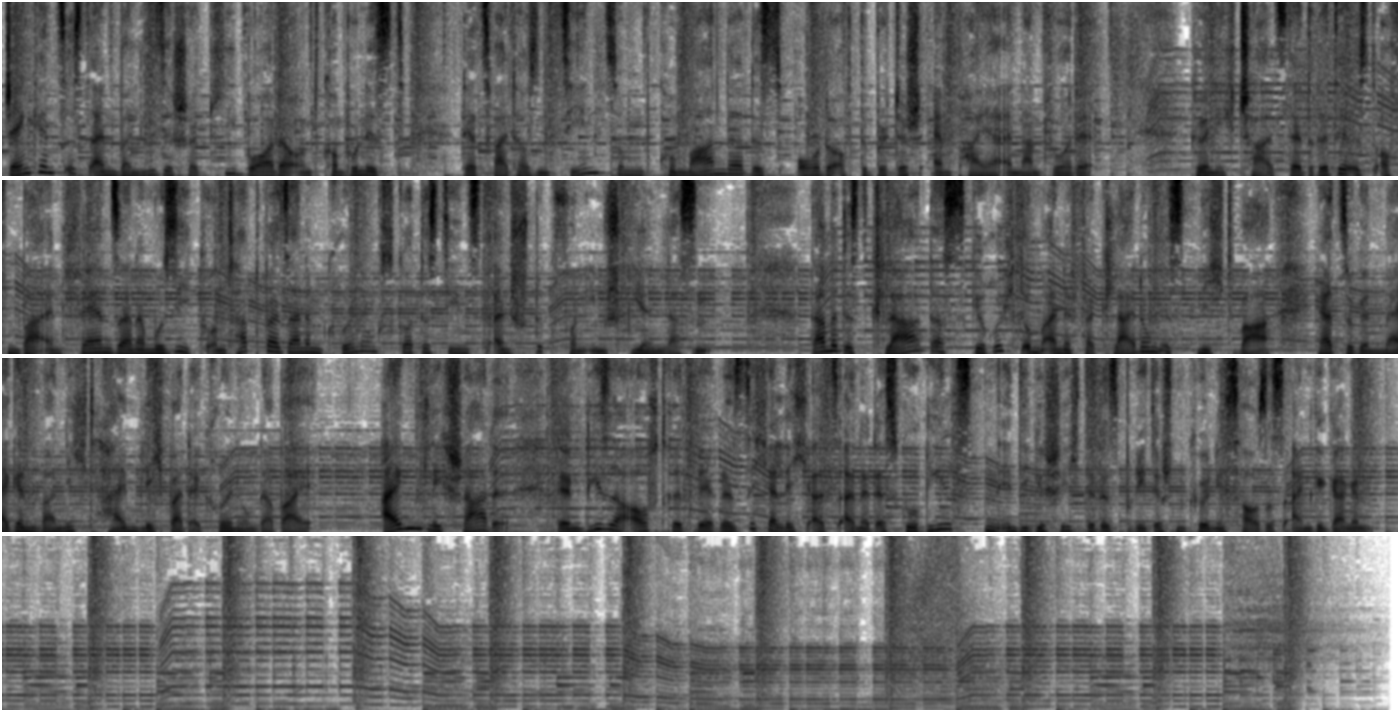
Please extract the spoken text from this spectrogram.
Jenkins ist ein walisischer Keyboarder und Komponist, der 2010 zum Commander des Order of the British Empire ernannt wurde. König Charles III. ist offenbar ein Fan seiner Musik und hat bei seinem Krönungsgottesdienst ein Stück von ihm spielen lassen. Damit ist klar, das Gerücht um eine Verkleidung ist nicht wahr. Herzogin Meghan war nicht heimlich bei der Krönung dabei. Eigentlich schade, denn dieser Auftritt wäre sicherlich als einer der skurrilsten in die Geschichte des britischen Königshauses eingegangen.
